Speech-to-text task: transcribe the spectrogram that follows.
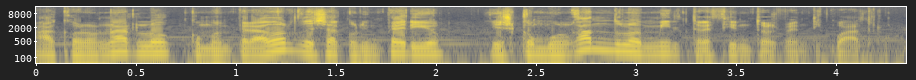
a coronarlo como emperador de Sacro Imperio y excomulgándolo en 1324.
